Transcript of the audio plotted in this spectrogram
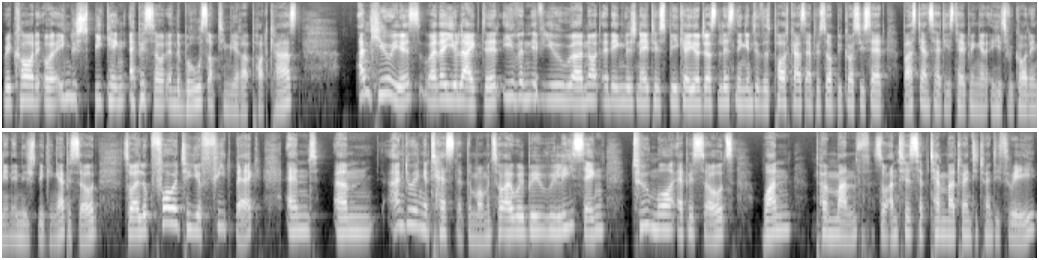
recorded or English speaking episode in the Berufsoptimierer podcast. I'm curious whether you liked it, even if you are not an English native speaker, you're just listening into this podcast episode because you said Bastian said he's taping and he's recording an English speaking episode. So I look forward to your feedback and um, I'm doing a test at the moment, so I will be releasing two more episodes, one per month, so until September 2023.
